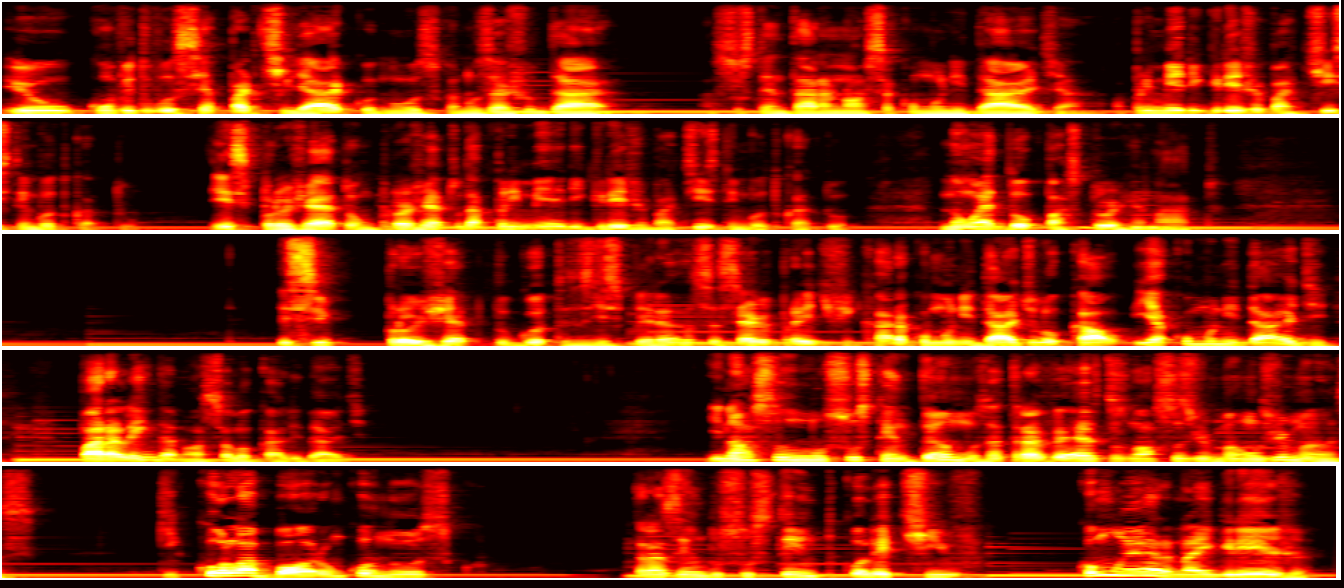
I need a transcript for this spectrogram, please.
eu convido você a partilhar conosco, a nos ajudar a sustentar a nossa comunidade, a primeira igreja batista em Botucatu. Esse projeto é um projeto da primeira igreja batista em Botucatu, não é do pastor Renato. Esse projeto do Gotas de Esperança serve para edificar a comunidade local e a comunidade para além da nossa localidade. E nós nos sustentamos através dos nossos irmãos e irmãs que colaboram conosco, trazendo sustento coletivo, como era na igreja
